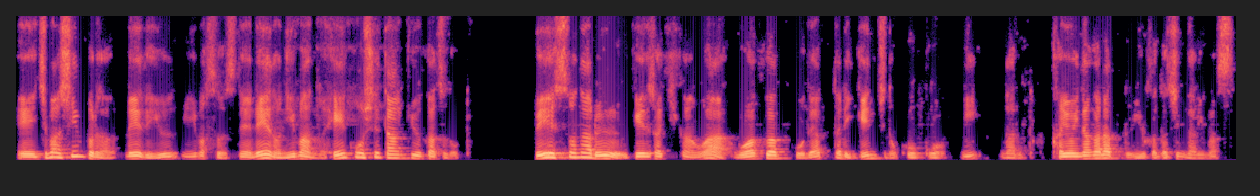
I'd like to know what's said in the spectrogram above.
えー、一番シンプルな例で言いますとですね、例の2番の並行して探究活動と。ベースとなる受け入れ先機関は語学学校であったり、現地の高校になると。通いながらという形になります。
